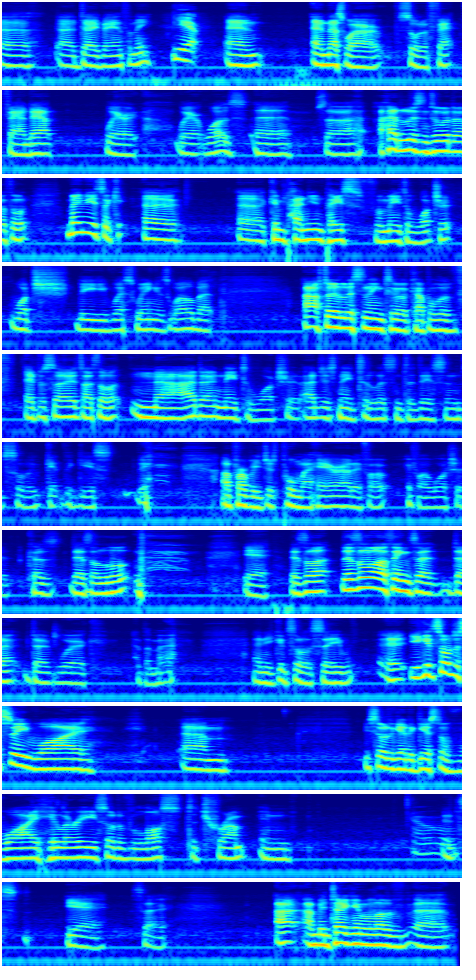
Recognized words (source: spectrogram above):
uh, uh, Dave Anthony, Yep. and and that's where I sort of fa- found out where it where it was. Uh, so I, I had to listen to it. I thought maybe it's a, uh, a companion piece for me to watch it, watch the West Wing as well. But after listening to a couple of episodes, I thought, nah, I don't need to watch it. I just need to listen to this and sort of get the gist. I'll probably just pull my hair out if I if I watch it because there's a lot. yeah, there's a lot. There's a lot of things that don't don't work at the moment, and you can sort of see. Uh, you can sort of see why. Um, you sort of get a guess of why Hillary sort of lost to Trump in Oh. it's yeah. So I, I've been taking a lot of uh,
